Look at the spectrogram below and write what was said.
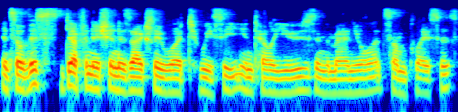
And so this definition is actually what we see Intel use in the manual at some places.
